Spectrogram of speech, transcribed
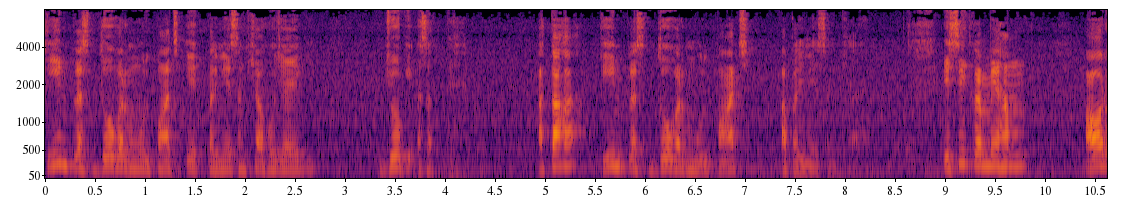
तीन प्लस दो वर्गमूल पाँच एक परिमेय संख्या हो जाएगी, जो कि असत्य है। अतः तीन प्लस दो वर्गमूल पाँच अपरिमेय संख्या है। इसी क्रम में हम और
